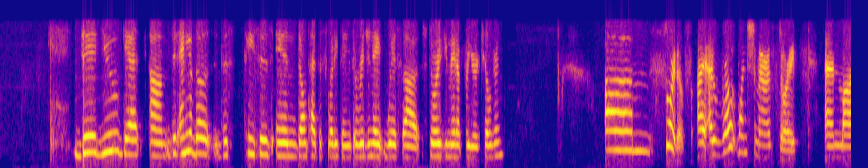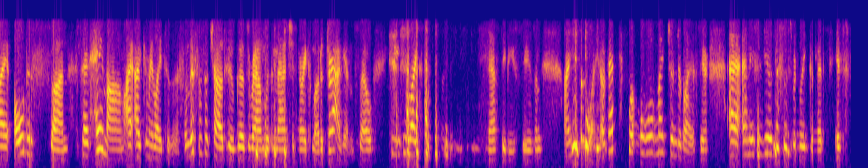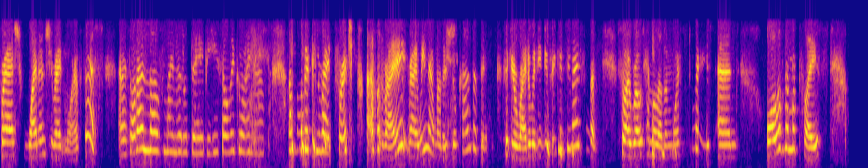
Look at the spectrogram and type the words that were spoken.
Did you get um did any of the this pieces in Don't Pet the Sweaty Things originate with uh stories you made up for your children? Um, sort of. I, I wrote one Chimera story, and my oldest son said, "Hey, mom, I, I can relate to this." And this is a child who goes around with imaginary Komodo dragons, so he, he likes nasty beasties, and uh, he's a boy. Okay, we'll, we'll make gender bias here. Uh, and he said, "You know, this is really good. It's fresh. Why don't you write more of this?" And I thought, I love my little baby. He's only growing up. A mother can write for a child, right? Right. We know mothers do kinds of things. So if you're a writer, what do you do for kids? You write for them. So I wrote him 11 more stories, and all of them were placed.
